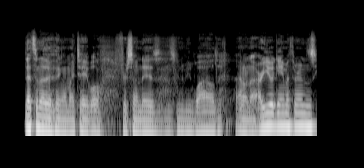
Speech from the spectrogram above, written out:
that's another thing on my table for Sundays. It's gonna be wild. I don't know. Are you a Game of Thrones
